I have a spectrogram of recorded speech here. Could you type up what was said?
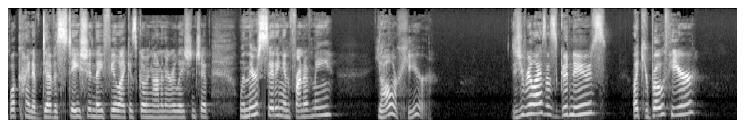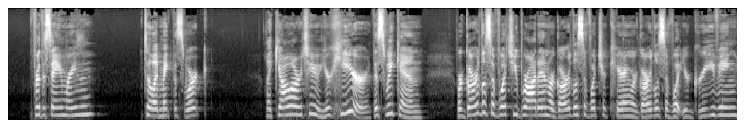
what kind of devastation they feel like is going on in their relationship. When they're sitting in front of me, y'all are here. Did you realize that's good news? Like you're both here for the same reason to like make this work? Like y'all are too. You're here this weekend regardless of what you brought in, regardless of what you're carrying, regardless of what you're grieving.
